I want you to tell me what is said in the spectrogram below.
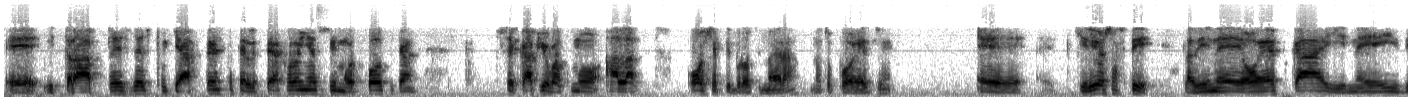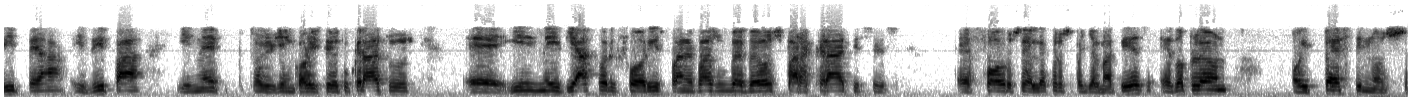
ε, οι τράπεζες που και αυτές τα τελευταία χρόνια συμμορφώθηκαν σε κάποιο βαθμό, αλλά όχι από την πρώτη μέρα, να το πω έτσι. Ε, Κυρίως αυτοί. Δηλαδή είναι ο ΕΦΚΑ, είναι η ΔΥΠΑ, η ΔΥΠΑ είναι το Γενικό Λογιστήριο του κράτους, ε, είναι οι διάφοροι φορείς που ανεβάζουν βεβαιώσεις παρακράτησης ε, φόρους σε ελεύθερους επαγγελματίες. Εδώ πλέον ο υπεύθυνος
